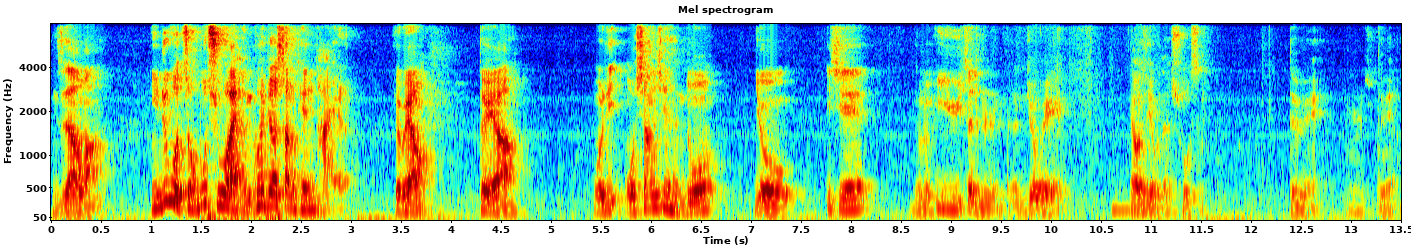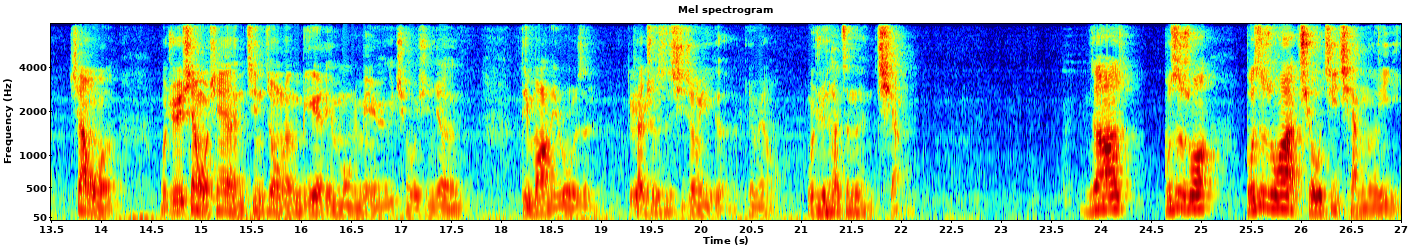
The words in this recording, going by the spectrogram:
你知道吗？你如果走不出来，很快就要上天台了，有没有？对啊，我我相信很多有一些什么抑郁症的人，可能就会了解我在说什么，对不对？对啊，像我，我觉得像我现在很敬重的 NBA 联盟里面有一个球星叫 DeMar DeRozan，他就是其中一个，有没有？我觉得他真的很强。你知道他不是说不是说他的球技强而已，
